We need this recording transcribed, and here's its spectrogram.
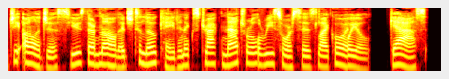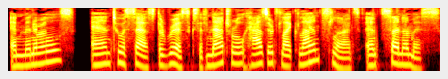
Geologists use their knowledge to locate and extract natural resources like oil, gas, and minerals, and to assess the risks of natural hazards like landslides and tsunamis.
